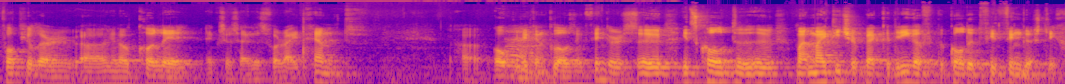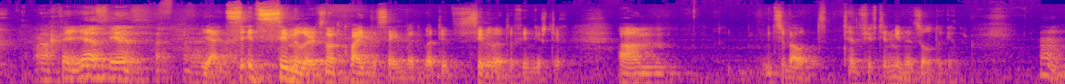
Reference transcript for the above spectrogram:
popular, uh, you know, collé exercises for right hand, uh, opening and closing fingers. Uh, it's called, uh, my, my teacher back at Riga called it fi- fingerstich. Okay, yes, yes. Yeah, it's, it's similar. It's not quite the same, but, but it's similar to fingerstich. Um, it's about 10 15 minutes altogether. Hmm.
